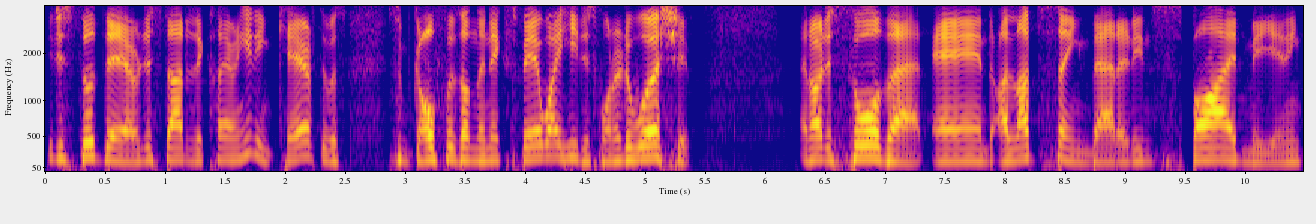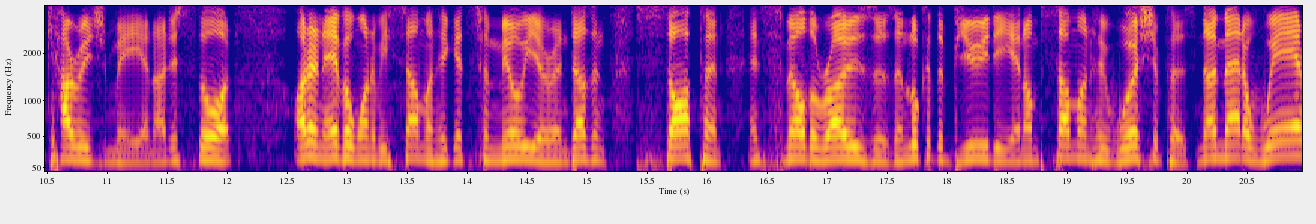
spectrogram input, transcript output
He just stood there and just started declaring. He didn't care if there was some golfers on the next fairway. He just wanted to worship. And I just saw that and I loved seeing that. It inspired me and encouraged me. And I just thought, I don't ever want to be someone who gets familiar and doesn't stop and, and smell the roses and look at the beauty. And I'm someone who worshippers. No matter where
